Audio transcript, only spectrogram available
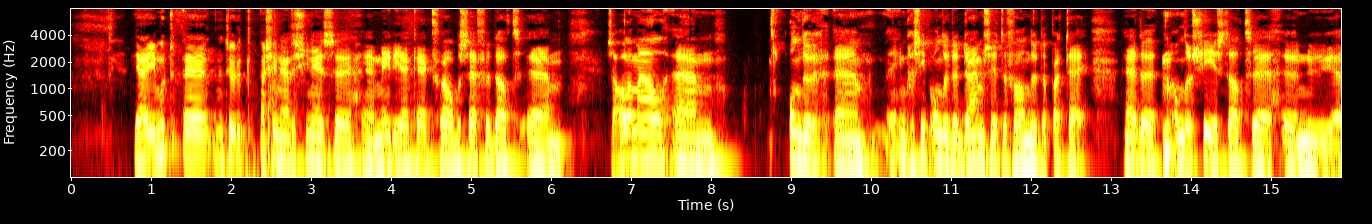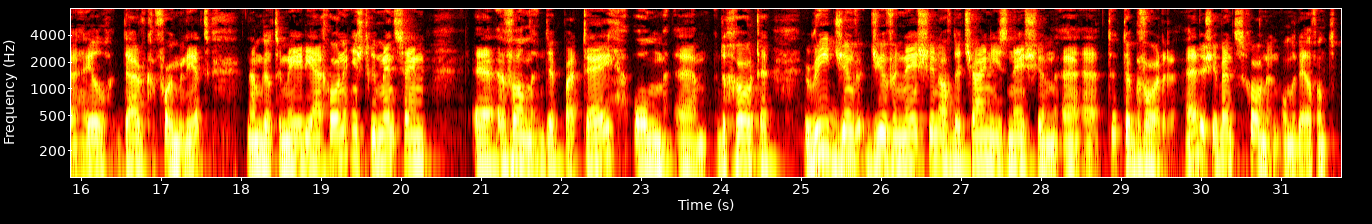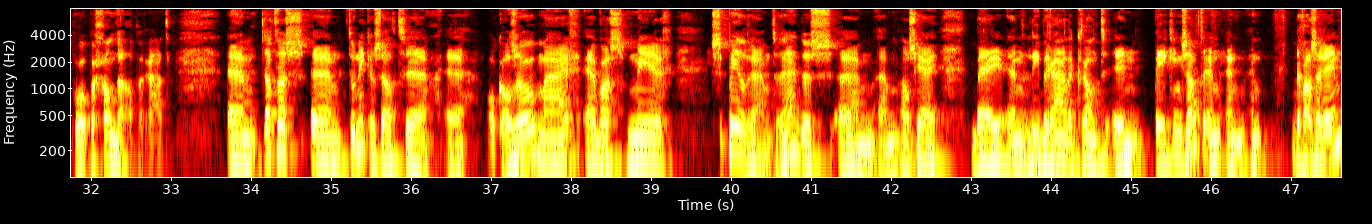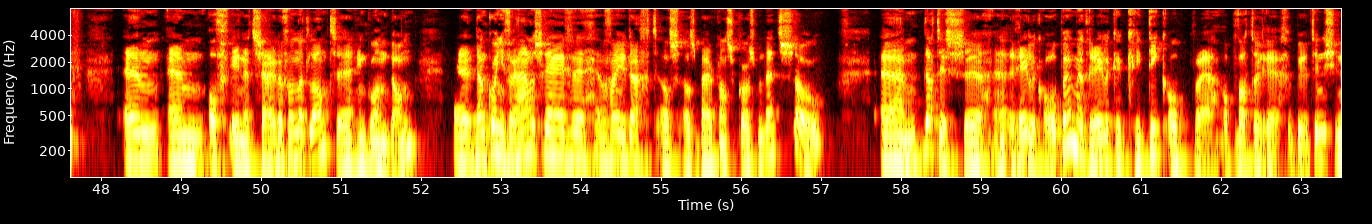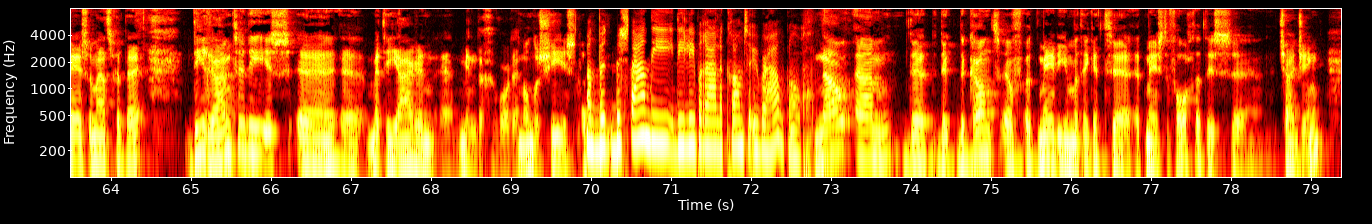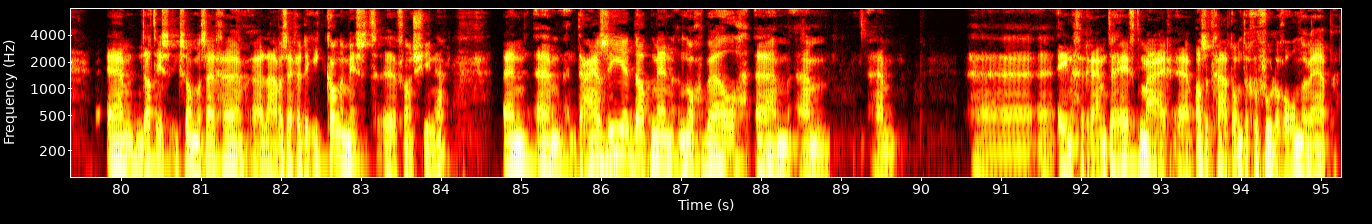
Ja, je moet uh, natuurlijk, als je naar de Chinese uh, media kijkt, vooral beseffen dat um, ze allemaal um, onder, um, in principe onder de duim zitten van de, de partij. De, onder Xi is dat nu heel duidelijk geformuleerd. Namelijk dat de media gewoon een instrument zijn van de partij om um, de grote rejuvenation of the Chinese nation te, te, bevorderen. Dus je bent gewoon een onderdeel van het propagandaapparaat. Um, dat was toen ik er zat ook al zo, maar er was meer speelruimte. Hè? Dus um, um, als jij bij een liberale krant in Peking zat, en, en, en er was er een, um, of in het zuiden van het land, uh, in Guangdong. Uh, dan kon je verhalen schrijven waarvan je dacht als, als buitenlandse correspondent, zo, dat is uh, redelijk open, met redelijke kritiek op, op wat er gebeurt in de Chinese maatschappij die ruimte die is uh, uh, met de jaren uh, minder geworden. En onder Xi is dat... Want bestaan die, die liberale kranten überhaupt nog? Nou, um, de, de, de krant of het medium wat ik het, het meeste volg, dat is Caijing. Um, dat is, ik zal maar zeggen, laten we zeggen, de economist van China. En um, daar zie je dat men nog wel enige ruimte heeft. Maar uh, als het gaat om de gevoelige onderwerpen,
